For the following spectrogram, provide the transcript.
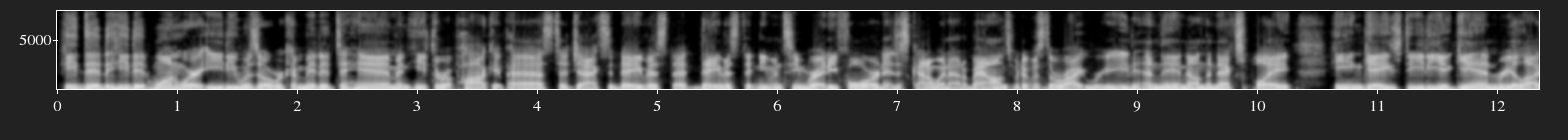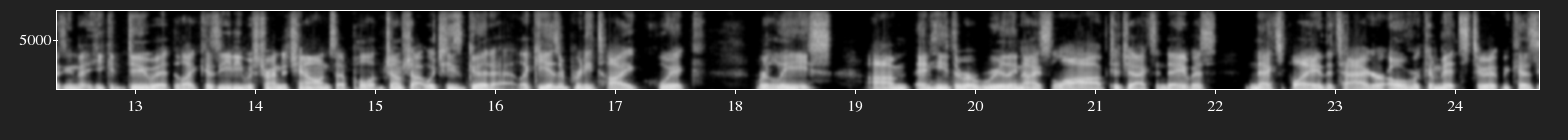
he did he did one where Edey was overcommitted to him and he threw a pocket pass to Jackson Davis that Davis didn't even seem ready for and it just kind of went out of bounds, but it was the right read. And then on the next play, he engaged Edey again, realizing that he could do it, like because Edey was trying to challenge that pull up jump shot, which he's good at. Like he has a pretty tight, quick release. Um, and he threw a really nice lob to Jackson Davis. Next play, the tagger overcommits to it because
